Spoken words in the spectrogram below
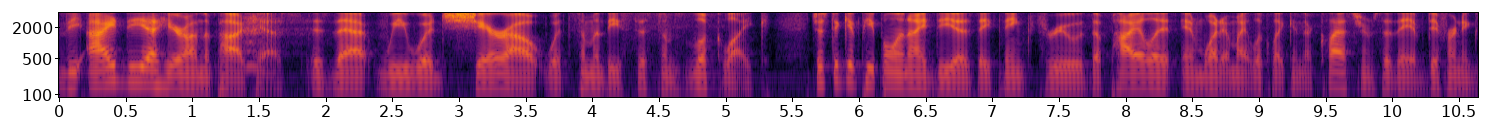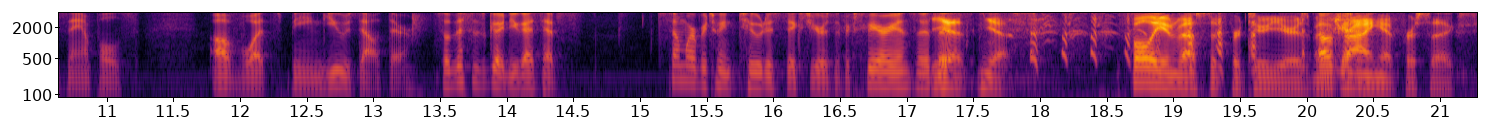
the idea here on the podcast is that we would share out what some of these systems look like, just to give people an idea as they think through the pilot and what it might look like in their classroom, so they have different examples of what's being used out there. So this is good. You guys have s- somewhere between two to six years of experience with yes, this. yes. Fully invested for two years. Been Okay. trying it for six.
